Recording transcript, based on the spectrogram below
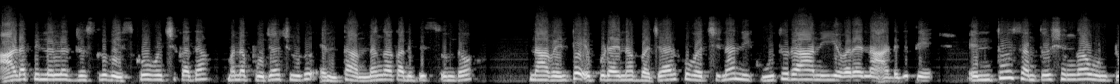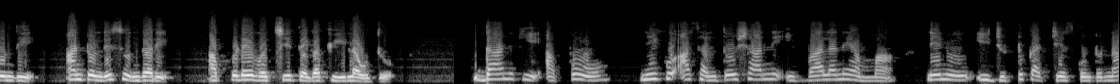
ఆడపిల్లల డ్రెస్లు వేసుకోవచ్చు కదా? మన పూజ చూడు ఎంత అందంగా కనిపిస్తుందో. నా వెంట ఎప్పుడైనా బజార్కు వచ్చినా నీ కూతురా అని ఎవరైనా అడిగితే ఎంతో సంతోషంగా ఉంటుంది అంటుంది సుందరి. అప్పుడే వచ్చి తెగ ఫీల్ అవుతూ. దానికి అప్పు నీకు ఆ సంతోషాన్ని ఇవ్వాలనే అమ్మా. నేను ఈ జుట్టు కట్ చేసుకుంటున్నా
